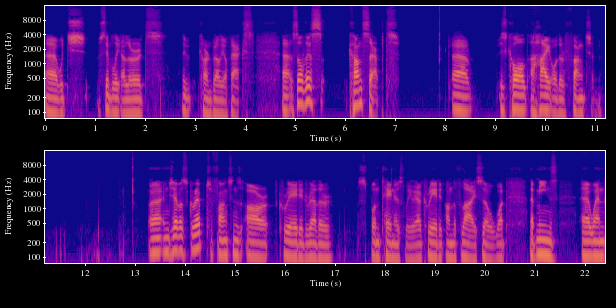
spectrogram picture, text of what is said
uh, which simply alerts the current value of x. Uh, so this concept uh, is called a high order function. Uh, in JavaScript, functions are created rather spontaneously. They are created on the fly. So what that means uh, when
